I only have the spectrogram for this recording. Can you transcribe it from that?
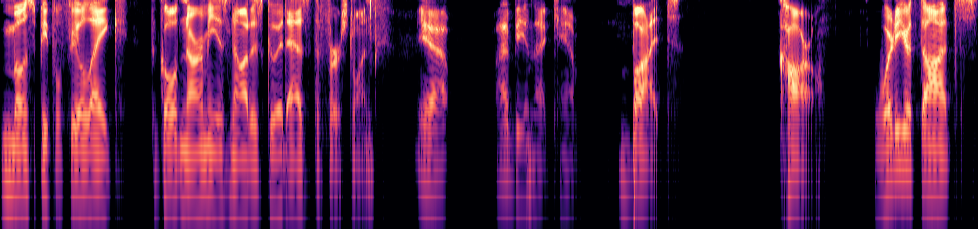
most people feel like the Golden Army is not as good as the first one. Yeah, I'd be in that camp. But Carl, what are your thoughts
